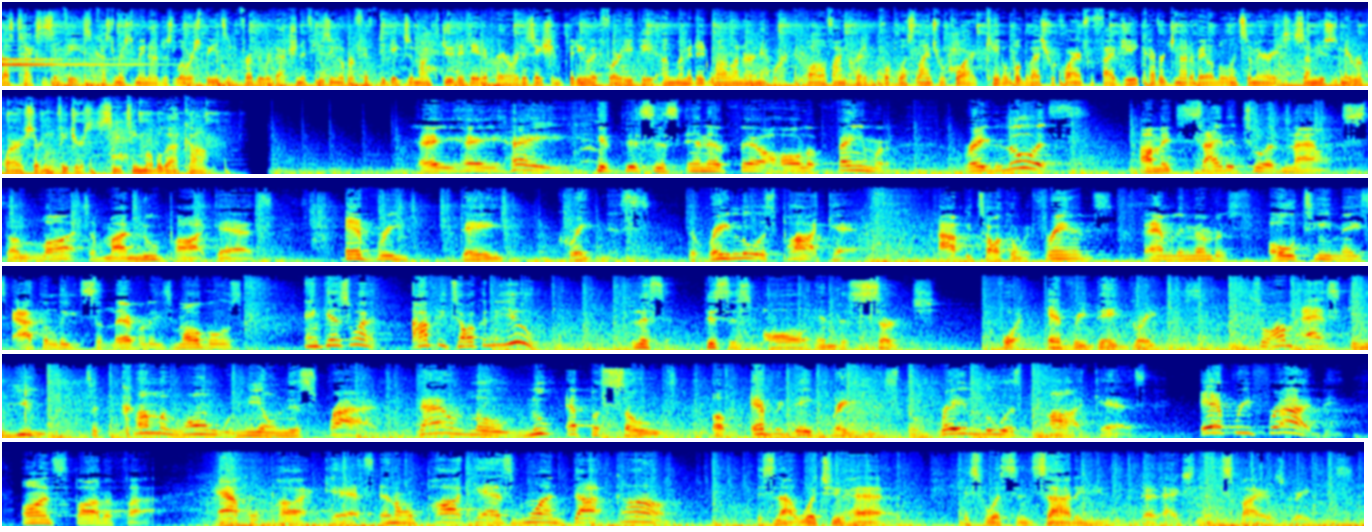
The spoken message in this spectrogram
Plus taxes and fees. Customers may notice lower speeds and further reduction if using over 50 gigs a month due to data prioritization. Video at 480p. Unlimited while on our network. Qualifying credit and 4 plus lines required. Capable device required for 5G. Coverage not available in some areas. Some uses may require certain features. See T-Mobile.com. Hey, hey, hey, this is NFL Hall of Famer Ray Lewis. I'm excited to announce the launch of my new podcast, Everyday Greatness, the Ray Lewis Podcast. I'll be talking with friends, family members, old teammates, athletes, celebrities, moguls, and guess what? I'll be talking to you. Listen, this is all in the search for everyday greatness. So I'm asking you to come along with me on this ride. Download new episodes of Everyday Greatness, the Ray Lewis podcast, every Friday on Spotify, Apple Podcasts, and on PodcastOne.com. It's not what you have, it's what's inside of you that actually inspires greatness.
